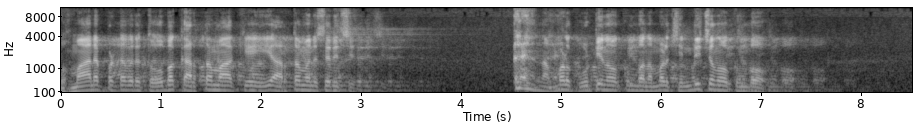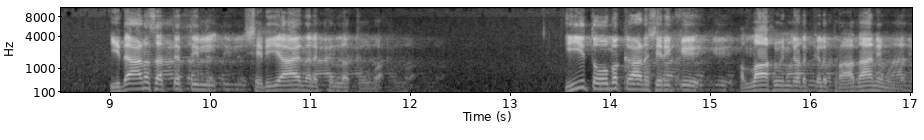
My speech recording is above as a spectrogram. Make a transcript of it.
ബഹുമാനപ്പെട്ടവർ തോബക്ക് അർത്ഥമാക്കിയ ഈ അർത്ഥമനുസരിച്ച് നമ്മൾ കൂട്ടി നോക്കുമ്പോൾ നമ്മൾ ചിന്തിച്ചു നോക്കുമ്പോൾ ഇതാണ് സത്യത്തിൽ ശരിയായ നിലക്കുള്ള തോബ. ഈ തോബക്കാണ് ശരിക്ക് അള്ളാഹുവിന്റെ അടുക്കൽ പ്രാധാന്യമുള്ളത്.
